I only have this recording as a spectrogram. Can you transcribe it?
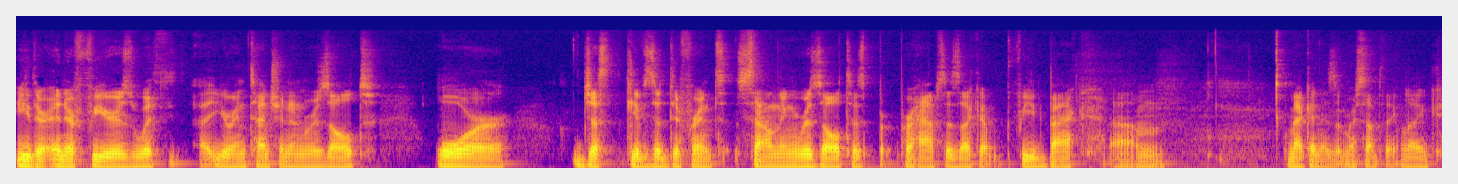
either interferes with uh, your intention and result, or just gives a different sounding result as perhaps as like a feedback um, mechanism or something like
